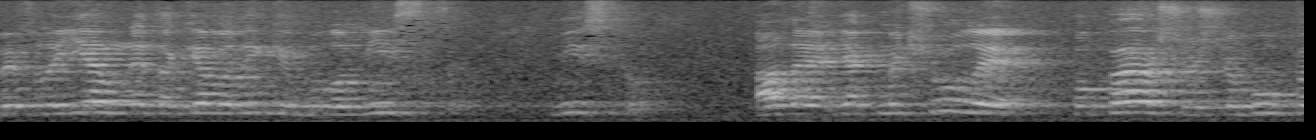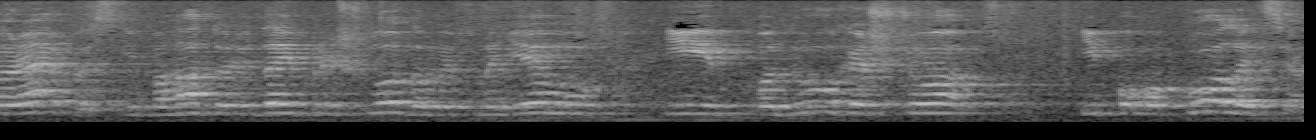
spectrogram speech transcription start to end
Вифлеєм не таке велике було місце, місто. Але як ми чули, по-перше, що був перепис, і багато людей прийшло до Вифлеєму, і по-друге, що і по околицях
